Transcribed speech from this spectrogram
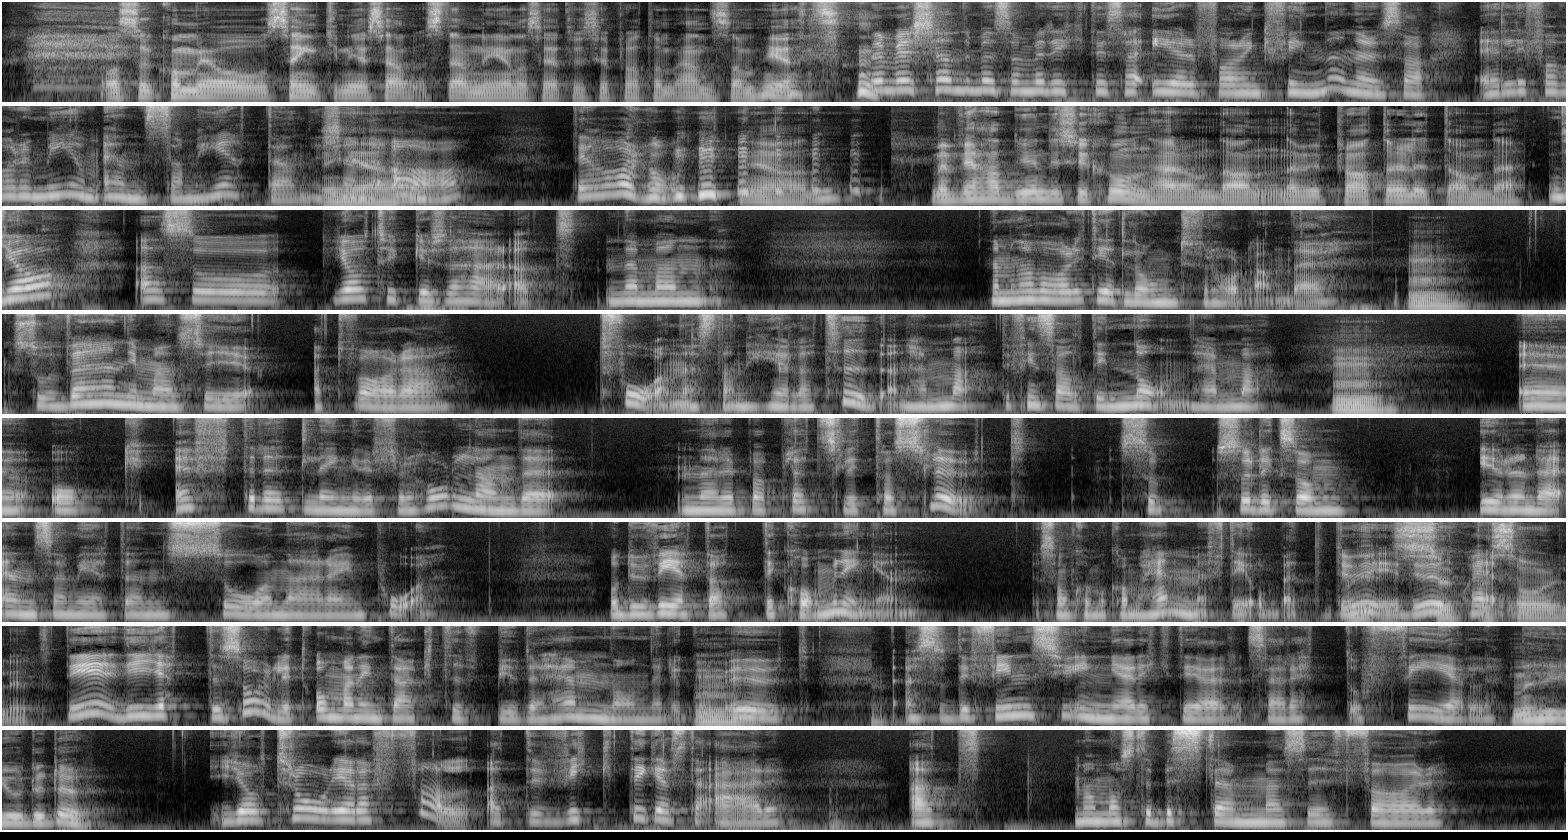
Och så kommer jag och sänker ner stäm- stämningen och säger att vi ska prata om ensamhet. Nej, men jag kände mig som en riktigt så erfaren kvinna när du sa Elif har varit med om ensamheten. Jag kände, Ja. ja, det har hon. Ja. Men vi hade ju en diskussion här om dagen när vi pratade lite om det. Ja, alltså jag tycker så här att när man, när man har varit i ett långt förhållande så vänjer man sig ju att vara två nästan hela tiden hemma. Det finns alltid någon hemma. Eh, och efter ett längre förhållande, när det bara plötsligt tar slut, så, så liksom är den där ensamheten så nära inpå. Och du vet att det kommer ingen som kommer komma hem efter jobbet. Du Det är, är du är själv. Det är, det är jättesorgligt om man inte aktivt bjuder hem någon eller går Mm. ut. Alltså det finns ju inga riktiga så här, rätt och fel. Men hur gjorde du? Jag tror i alla fall att det viktigaste är att man måste bestämma sig för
